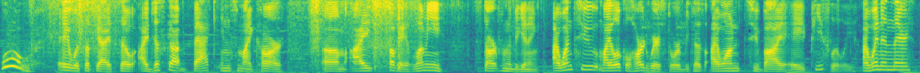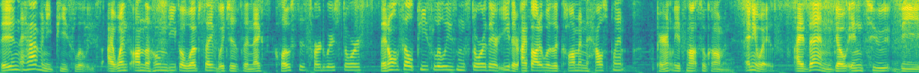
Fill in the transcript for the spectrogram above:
Woo! Hey, what's up guys? So I just got back into my car. Um, I, okay, let me start from the beginning. I went to my local hardware store because I wanted to buy a peace lily. I went in there, they didn't have any peace lilies. I went on the Home Depot website, which is the next closest hardware store. They don't sell peace lilies in the store there either. I thought it was a common houseplant. Apparently it's not so common. Anyways, I then go into the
